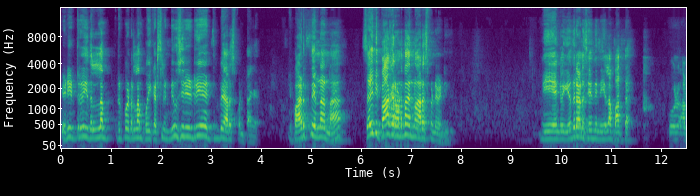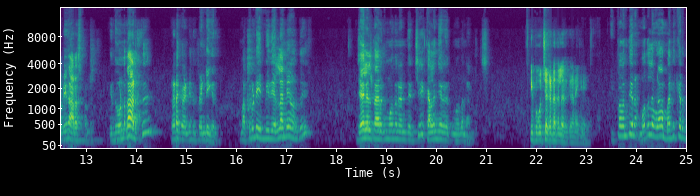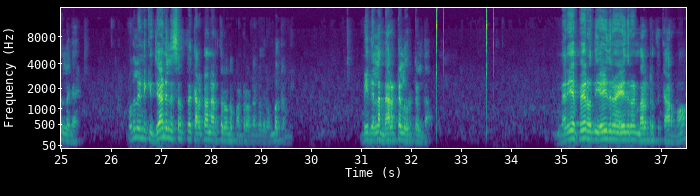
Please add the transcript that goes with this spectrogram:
எடிட்டர் இதெல்லாம் ரிப்போர்ட்டர்லாம் போய் கடைசியில் நியூஸ் எடிட்டரையும் எடுத்துகிட்டு போய் அரெஸ்ட் பண்ணிட்டாங்க. இப்போ அடுத்து என்னன்னா செய்தி பார்க்குறவன தான் இன்னும் அரெஸ்ட் பண்ண வேண்டியது. நீ எங்களுக்கு எதிரான செய்தி நீ எல்லாம் பார்த்த. அப்படின்னு அரெஸ்ட் பண்ணுறது இது ஒன்று தான் அடுத்து நடக்க வேண்டியது பெண்டிங் இருக்குது மற்றபடி இது எல்லாமே வந்து ஜெயலலிதா இருக்கும்போது நடந்துச்சு கலைஞர் இருக்கும்போது நடந்துச்சு இப்போ உச்சக்கட்டத்தில் இருக்கு நினைக்கிறீங்க? இப்போ வந்து முதல்ல உங்களால் மதிக்கிறது இல்லைங்க. முதல்ல இன்னைக்கு ஜேர்னலிசத்தை கரெக்டாக நடத்துறவங்க பண்ணுறவங்கன்றது ரொம்ப கம்மி. மீதி எல்லாம் மிரட்டல் உருட்டல் தான். நிறைய பேர் வந்து எழுதுறேன் எழுதுறேன் மிரட்டுறதுக்கு காரணம்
